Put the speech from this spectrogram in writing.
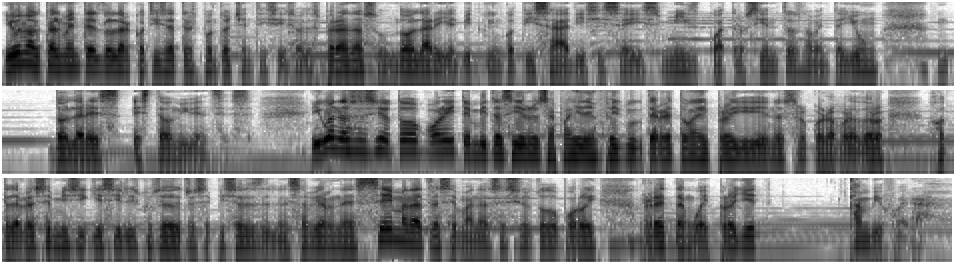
Y bueno, actualmente el dólar cotiza 3.86 soles peruanos, un dólar, y el Bitcoin cotiza a 16.491 dólares estadounidenses. Y bueno, eso ha sido todo por hoy. Te invito a seguir nuestra página en Facebook de Reton A Project y de nuestro colaborador JLRC Music y seguir escuchando otros episodios de lunes a viernes, semana tras semana. Eso ha sido todo por hoy. Reton Project, cambio fuera.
